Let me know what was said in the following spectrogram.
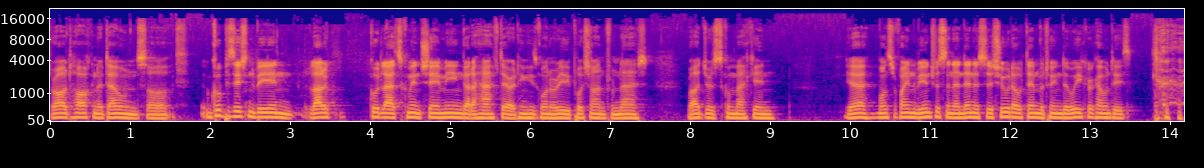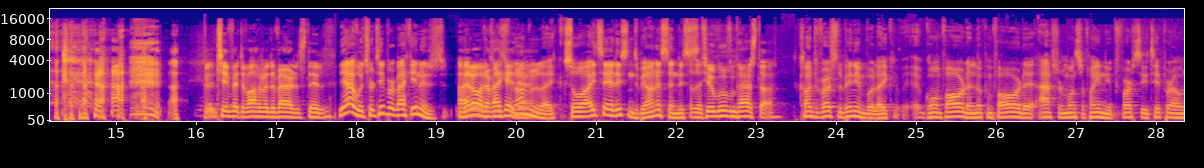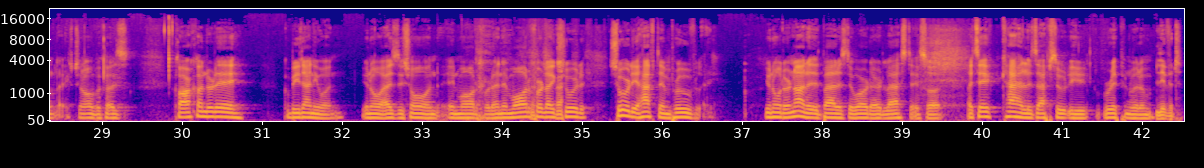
They're all talking it down, so a good position to be in. A lot of good lads come in. Shane Meehan got a half there. I think he's going to really push on from that. Rogers come back in. Yeah, Munster final to be interesting, and then it's a shootout then between the weaker counties. Tipp at the bottom of the barrel still. Yeah, which are Tipper back in it. I know, they're back in, phenomenal, Like, so I'd say, listen, to be honest, and this There's a few moving parts, though. controversial opinion, but like going forward and looking forward uh, after the Munster final, you prefer to see Tipp around, like you know, because Cork under day could beat anyone, you know, as they show in, in Waterford, and in Waterford, like surely, surely you have to improve, like. You know, they're not as bad as they were there last day. So I'd say Cahill is absolutely ripping with them. Livid.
